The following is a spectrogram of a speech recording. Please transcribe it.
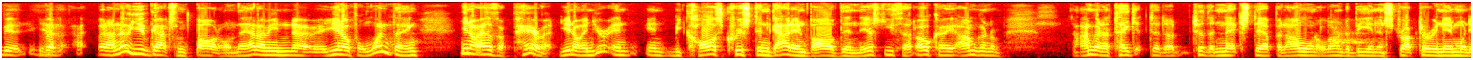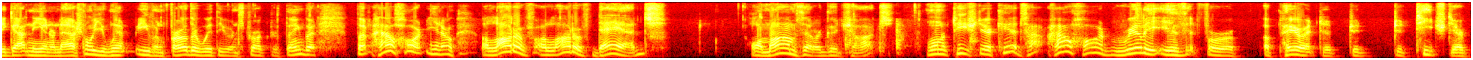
but, yeah. but but I know you've got some thought on that. I mean, uh, you know, for one thing, you know, as a parent, you know, and you're and and because Christian got involved in this, you said, okay, I'm gonna I'm going to take it to the to the next step, and I want to learn to be an instructor. And then when he got in the international, you went even further with your instructor thing. But but how hard? You know, a lot of a lot of dads or moms that are good shots want to teach their kids. How, how hard really is it for a, a parent to, to, to teach their,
